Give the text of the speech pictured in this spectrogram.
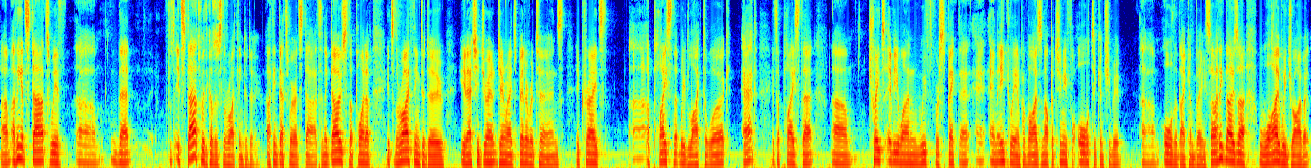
um, I think it starts with um, that it starts with because it's the right thing to do. I think that's where it starts, and it goes to the point of it's the right thing to do. It actually generates better returns. It creates uh, a place that we'd like to work at. It's a place that um, treats everyone with respect and, and, equally, and provides an opportunity for all to contribute um, all that they can be. So I think those are why we drive it.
